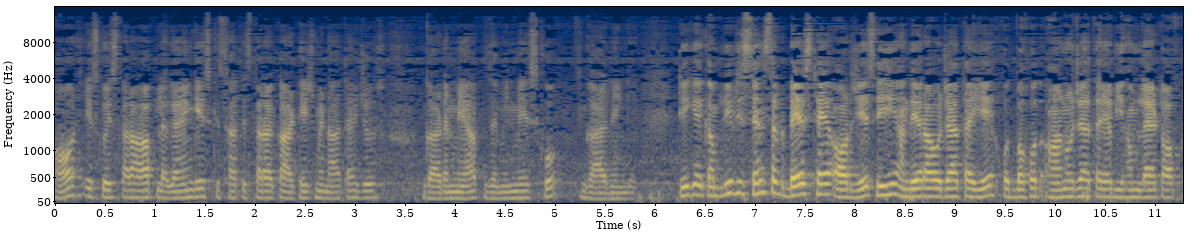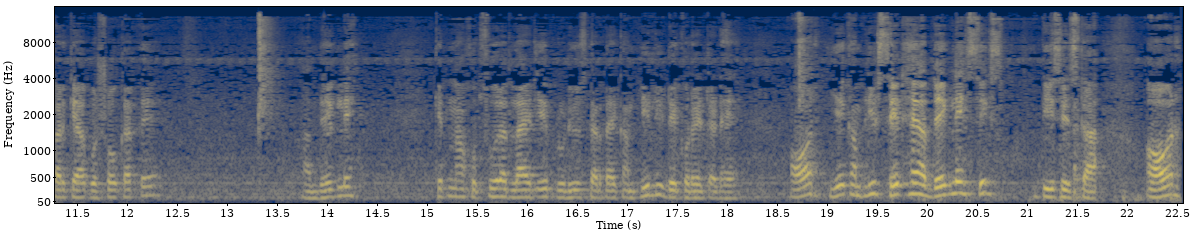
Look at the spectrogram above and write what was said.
और इसको इस तरह आप लगाएँगे, इसके साथ इस तरह का अटैचमेंट आता है जो गार्डन में आप ज़मीन में इसको गाड़ देंगे ठीक है कम्प्लीटली सेंसर बेस्ट है और जैसे ही अंधेरा हो जाता है, ये खुद ब खुद ऑन हो जाता है। अभी हम लाइट ऑफ़ करके आपको शो करते हैं। आप देख ले, कितना खूबसूरत लाइट ये प्रोड्यूस करता है कम्प्लीटली डेकोरेटेड है। और ये कंप्लीट सेट है, आप देख ले सिक्स पीसेस का। और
